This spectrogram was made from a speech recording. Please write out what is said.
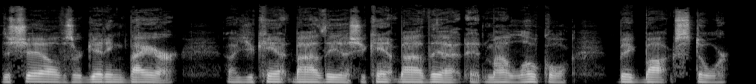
the shelves are getting bare? Uh, you can't buy this, you can't buy that at my local big box store.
